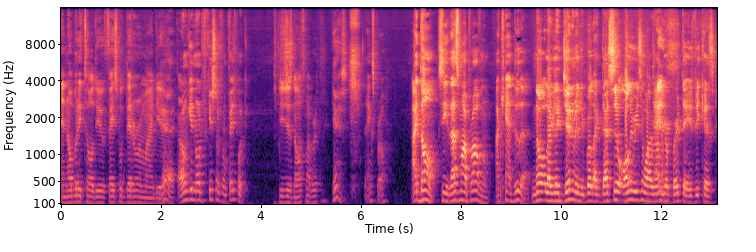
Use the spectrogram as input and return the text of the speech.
and nobody told you. Facebook didn't remind you. Yeah, I don't get notifications from Facebook. You just know it's my birthday. Yes. Thanks, bro. I don't. See, that's my problem. I can't do that. No, like legitimately, bro. Like that's the only reason why I remember Damn. your birthday is because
